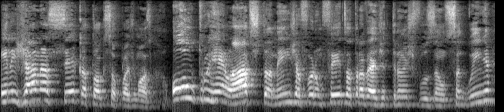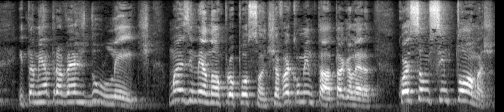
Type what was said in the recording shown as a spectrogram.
ele já nasceu com a toxoplasmose. Outros relatos também já foram feitos através de transfusão sanguínea e também através do leite, mas em menor proporção. A gente já vai comentar, tá, galera? Quais são os sintomas?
